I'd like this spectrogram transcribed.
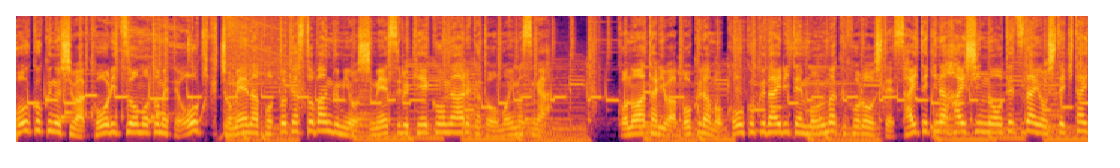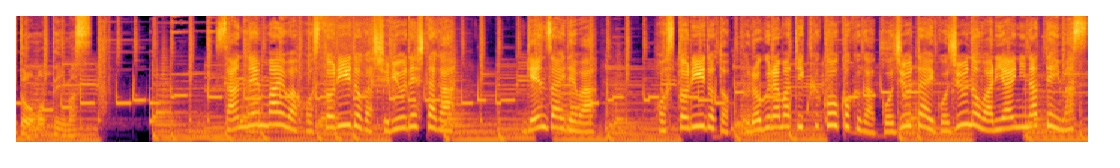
広告主は効率を求めて大きく著名なポッドキャスト番組を指名する傾向があるかと思いますがこの辺りは僕らも広告代理店もうまくフォローして最適な配信のお手伝いをしていきたいと思っています。3年前はホストリードが主流でしたが現在ではホストリードとプログラマティック広告が50対50の割合になっています。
